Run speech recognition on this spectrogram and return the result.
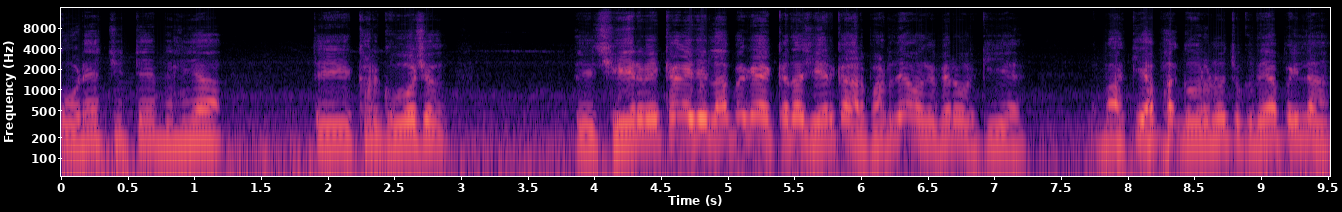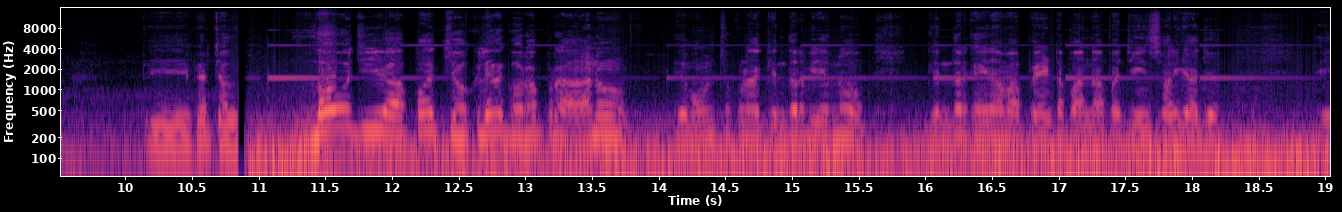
ਘੋੜੇ ਚੀਤੇ ਬਿੱਲੀਆਂ ਤੇ ਖਰਗੋਸ਼ ਤੇ ਸ਼ੇਰ ਵੇਖਾਂਗੇ, ਜੇ ਲੱਭ ਗਿਆ ਇੱਕ ਦਾ ਸ਼ੇਰ ਘਰ ਫੜ ਲਿਆਵਾਂਗੇ, ਫਿਰ ਹੋਰ ਕੀ ਹੈ। ਬਾਕੀ ਆਪਾਂ ਗੌਰਵ ਨੂੰ ਚੁੱਕਦੇ ਆ ਪਹਿਲਾਂ ਤੇ ਫਿਰ ਚੱਲ ਲਓ ਜੀ, ਆਪਾਂ ਚੁੱਕ ਲਿਆ ਗੌਰਵ ਭਰਾ ਨੂੰ ਤੇ ਹੁਣ ਚੁੱਕਣਾ ਗਿੰਦਰ ਵੀਰ ਨੂੰ। ਗਿੰਦਰ ਕਹਿੰਦਾ ਮੈਂ ਪੈਂਟ ਪਾਣਾ ਪਾ ਜੀਨਸ ਵਾਲੀ ਅੱਜ। ਤੇ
